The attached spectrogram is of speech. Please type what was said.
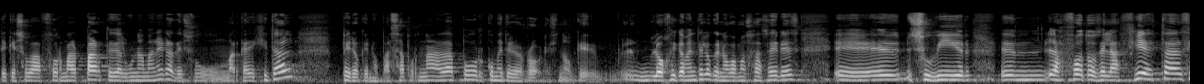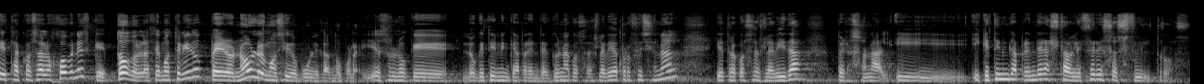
de que eso va a formar parte, de alguna manera, de su marca digital, pero que no pasa por nada por cometer errores, ¿no? que, lógicamente, lo que no vamos a hacer es eh, subir em, las fotos de las fiestas y estas cosas a los jóvenes, que todos las hemos tenido, pero no lo hemos ido publicando por ahí. Eso es lo que, lo que tienen que aprender, que una cosa es la vida profesional y otra cosa es la vida personal. Y, que tienen que aprender a establecer esos filtros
